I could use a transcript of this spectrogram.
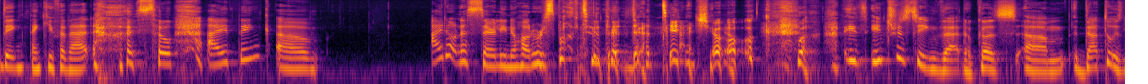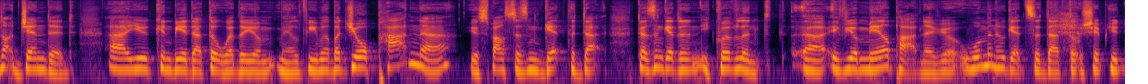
Bing, thank you for that. so I think um, I don't necessarily know how to respond to the Datin joke. Well, it's interesting that because um, Dato is not gendered. Uh, you can be a Dato whether you're male, or female, but your partner, your spouse, doesn't get the da- doesn't get an equivalent. Uh, if your male partner, if you're a woman who gets a Dato ship, you,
